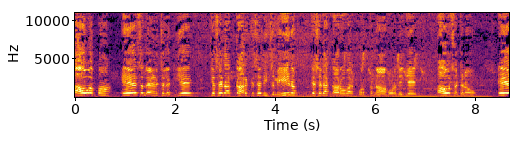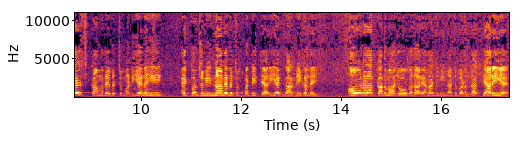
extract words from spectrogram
ਆਓ ਆਪਾਂ ਇਸ ਲਾਈਨ 'ਚ ਲੱਗੀਏ, ਕਿਸੇ ਦਾ ਘਰ, ਕਿਸੇ ਦੀ ਜ਼ਮੀਨ, ਕਿਸੇ ਦਾ ਕਾਰੋਬਾਰ ਕੁਰਕ ਨਾ ਹੋਣ ਦਈਏ। ਆਓ ਸੱਜਣੋ, ਇਸ ਕੰਮ ਦੇ ਵਿੱਚ ਮੰਡੀਏ ਨਹੀਂ, ਇੱਥੋਂ ਜ਼ਮੀਨਾਂ ਦੇ ਵਿੱਚ ਵੱਡੀ ਤਿਆਰੀ ਹੈ, ਘਰ ਨਹੀਂ ਕੱਲੇ ਆਉਣ ਵਾਲਾ ਕਦਮ ਅਯੋਗ ਅਦਾਰਿਆਂ ਦਾ ਜ਼ਮੀਨਾਂ 'ਚ ਵੜਨ ਦਾ ਤਿਆਰੀ ਹੈ।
